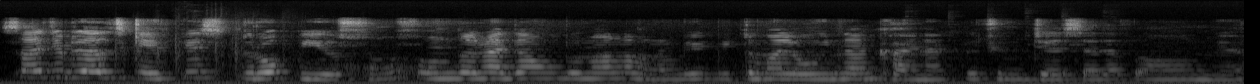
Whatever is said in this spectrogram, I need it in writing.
Sadece birazcık FPS drop yiyorsunuz. Onu da neden olduğunu anlamadım. Büyük bir ihtimalle oyundan kaynaklı. Çünkü CS'de falan olmuyor.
